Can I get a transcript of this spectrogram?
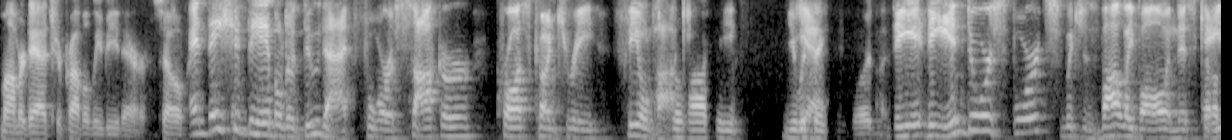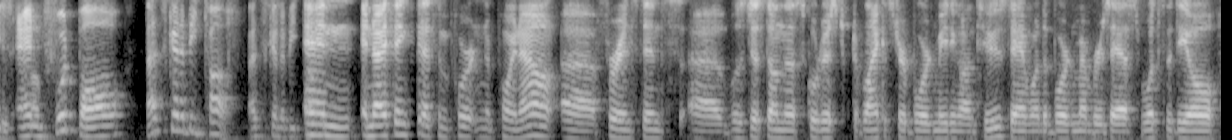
mom or dad should probably be there. So And they should be able to do that for soccer, cross country, field field hockey. hockey, you would Yeah. think they would. The, the indoor sports, which is volleyball in this case, and tough. football, that's gonna be tough. That's gonna be tough. And and I think that's important to point out. Uh, for instance, uh, was just on the school district of Lancaster board meeting on Tuesday, and one of the board members asked, "What's the deal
